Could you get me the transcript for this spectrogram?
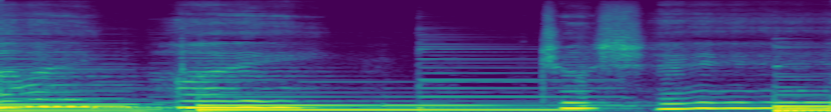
我在爱着谁？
